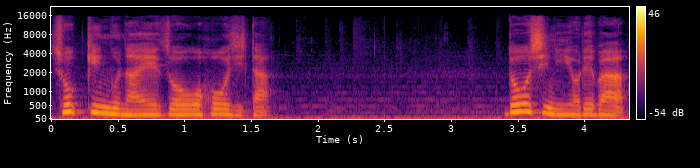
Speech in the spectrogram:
ショッキングな映像を報じた。同氏によれば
